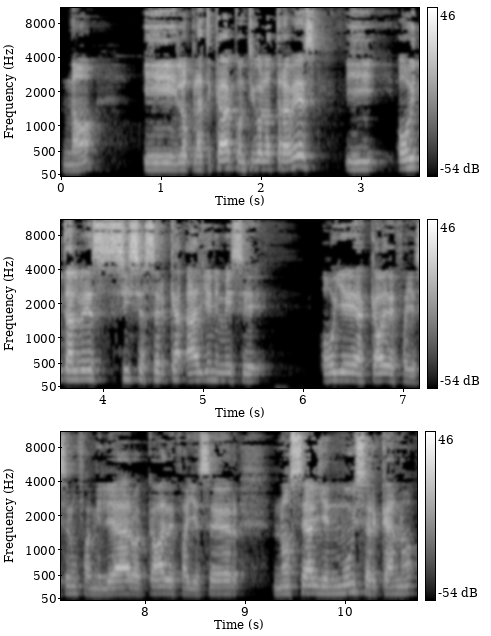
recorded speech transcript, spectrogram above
¿no? Y lo platicaba contigo la otra vez y hoy tal vez sí se acerca alguien y me dice, oye, acaba de fallecer un familiar o acaba de fallecer, no sé, alguien muy cercano,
